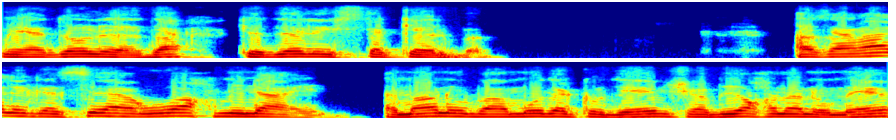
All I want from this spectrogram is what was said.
מידו לידה כדי להסתכל בה. אזהרה לגסי הרוח מנין. אמרנו בעמוד הקודם שרבי יוחנן אומר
